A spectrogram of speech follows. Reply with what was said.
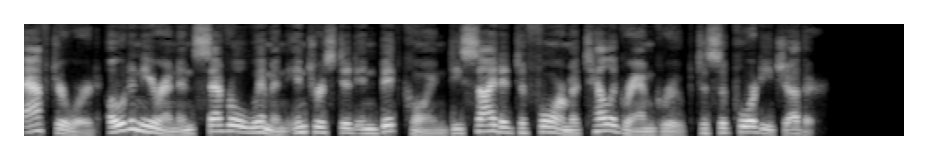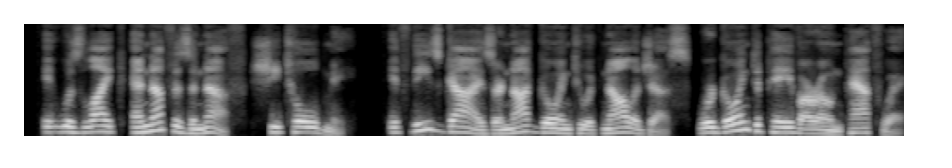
Afterward, Odeniran and several women interested in Bitcoin decided to form a Telegram group to support each other. It was like, enough is enough, she told me. If these guys are not going to acknowledge us, we're going to pave our own pathway.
